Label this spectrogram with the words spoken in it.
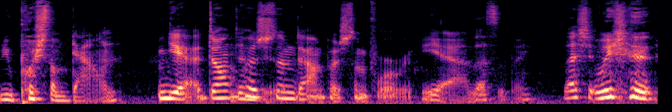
you push them down. Yeah, don't Don't push do them down, push them forward. Yeah, that's the thing. That should we should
